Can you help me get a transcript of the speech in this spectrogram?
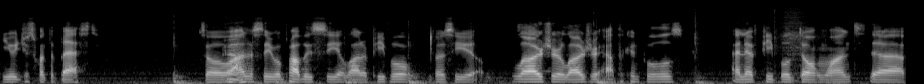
you just want the best. So Yeah. honestly we'll probably see a lot of people. We'll see larger larger applicant pools. And if people don't want the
